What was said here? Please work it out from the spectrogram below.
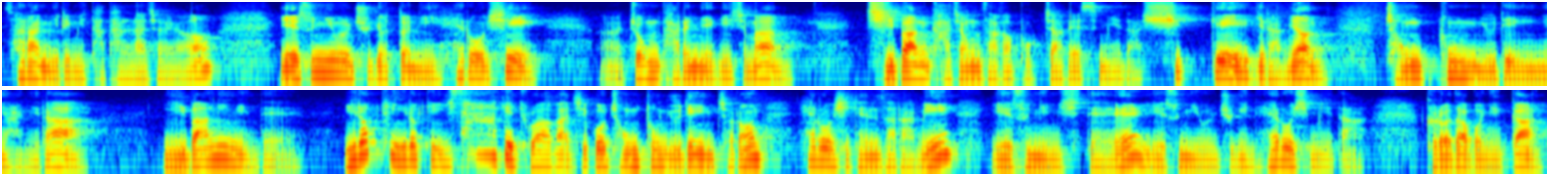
사람 이름이 다 달라져요. 예수님을 죽였던 이 헤롯이 어, 조금 다른 얘기지만 집안 가정사가 복잡했습니다. 쉽게 얘기를 하면 정통 유대인이 아니라 이방인인데 이렇게 이렇게 이상하게 들어와 가지고 정통 유대인처럼 헤롯이 된 사람이 예수님 시대에 예수님을 죽인 헤롯입니다. 그러다 보니까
